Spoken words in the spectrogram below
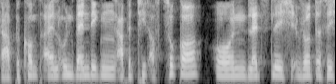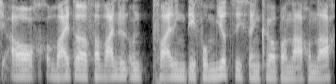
Er bekommt einen unbändigen Appetit auf Zucker und letztlich wird er sich auch weiter verwandeln und vor allen Dingen deformiert sich sein Körper nach und nach,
